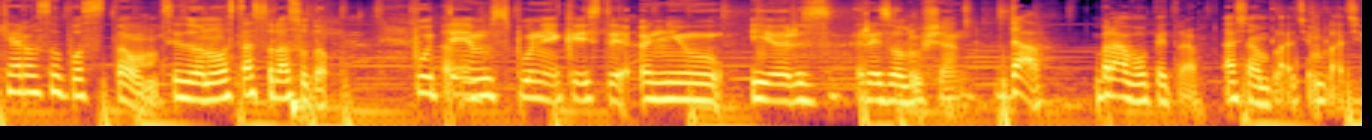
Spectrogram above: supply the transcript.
chiar o să postăm sezonul ăsta 100%. Putem spune că este a New Year's Resolution. Da, bravo Petra, așa îmi place, îmi place.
